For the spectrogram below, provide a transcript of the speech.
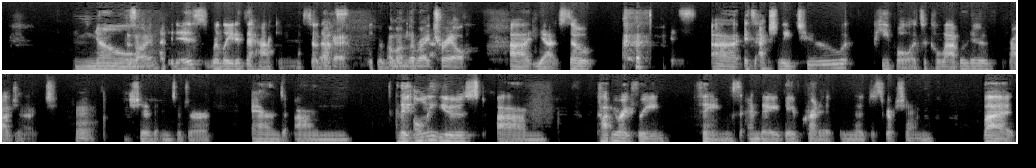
No design. It is related to hacking, so that's okay. Really I'm on the right trail. Uh, yeah. So it's uh, it's actually two people. It's a collaborative project. Hmm. Shiv Integer, and um, they only used um, copyright-free things, and they gave credit in the description. But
